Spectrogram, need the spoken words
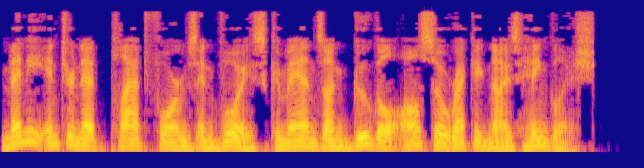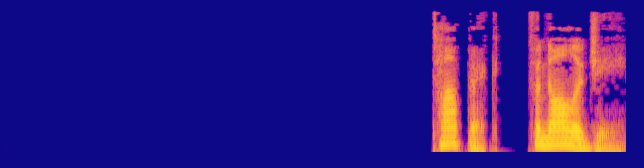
Many Internet platforms and voice commands on Google also recognize Hinglish. Phonology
